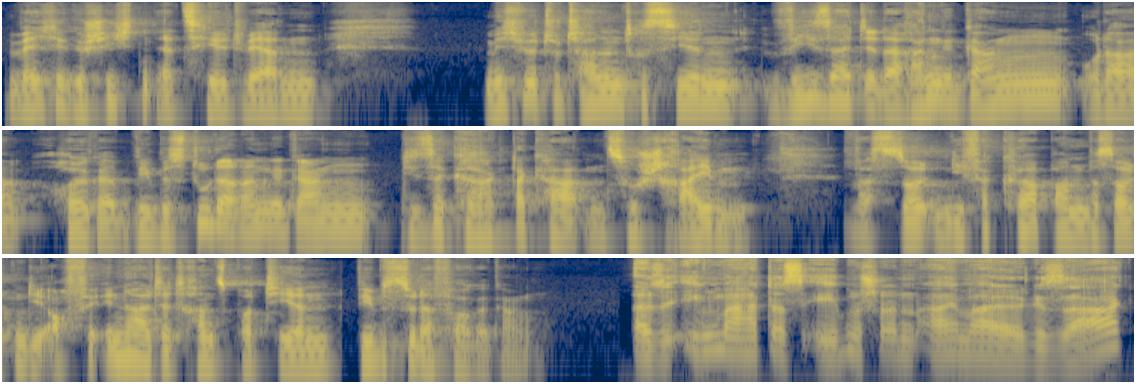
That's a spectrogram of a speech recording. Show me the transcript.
welche Geschichten erzählt werden. Mich würde total interessieren, wie seid ihr da rangegangen oder Holger, wie bist du da rangegangen, diese Charakterkarten zu schreiben? Was sollten die verkörpern? Was sollten die auch für Inhalte transportieren? Wie bist du da vorgegangen? Also Ingmar hat das eben schon einmal gesagt,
